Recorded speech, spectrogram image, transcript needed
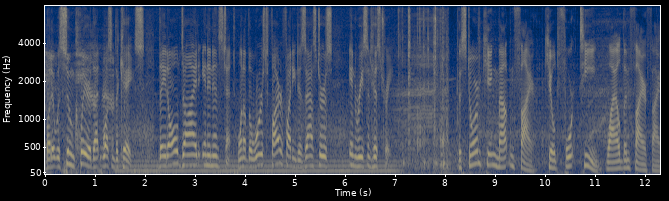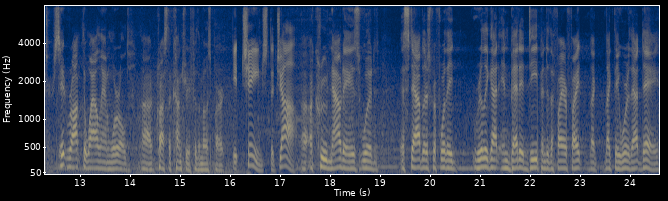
But it was soon clear that wasn't the case. They'd all died in an instant, one of the worst firefighting disasters in recent history. The Storm King Mountain Fire killed 14 wildland firefighters. It rocked the wildland world uh, across the country for the most part. It changed the job. Uh, a crew nowadays would establish before they really got embedded deep into the firefight like, like they were that day,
